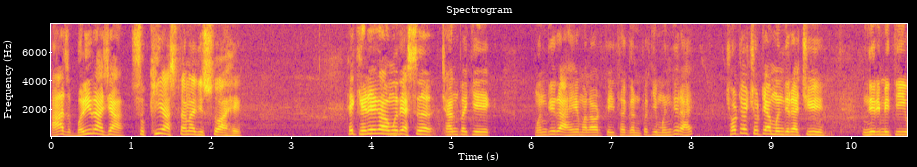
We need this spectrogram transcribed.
आज बळीराजा सुखी असताना दिसतो आहे. हे खेडेगावमध्ये असं छानपैकी एक मंदिर आहे. मला वाटतं इथं गणपती मंदिर आहे. छोट्या छोट्या मंदिराची निर्मिती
